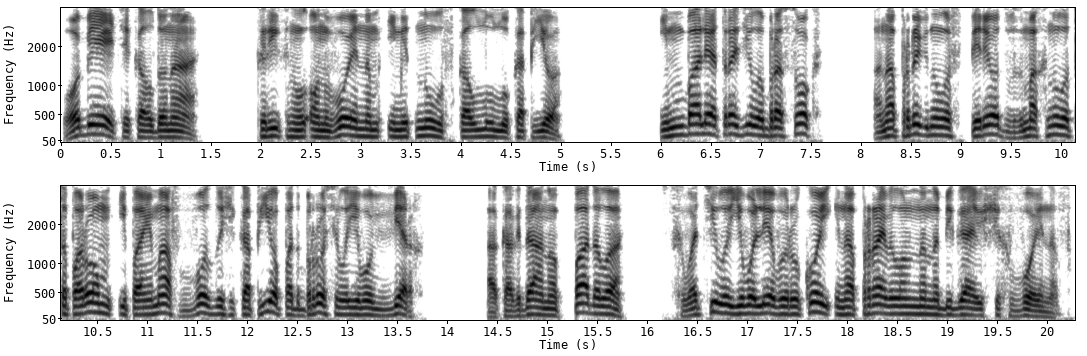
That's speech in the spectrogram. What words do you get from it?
«Убейте колдуна!» — крикнул он воинам и метнул в Каллулу копье. Имбали отразила бросок, она прыгнула вперед, взмахнула топором и, поймав в воздухе копье, подбросила его вверх. А когда оно падало, схватила его левой рукой и направила на набегающих воинов.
